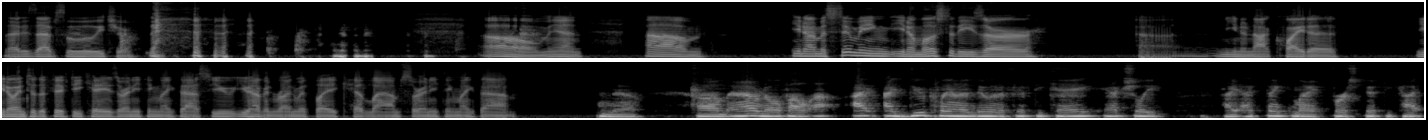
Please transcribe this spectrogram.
That is absolutely true. oh man. Um you know, I'm assuming, you know, most of these are uh you know, not quite a you know, into the 50Ks or anything like that. So you you haven't run with like headlamps or anything like that. no, um, and I don't know if I'll. I, I I do plan on doing a 50k. Actually, I, I think my first 50k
